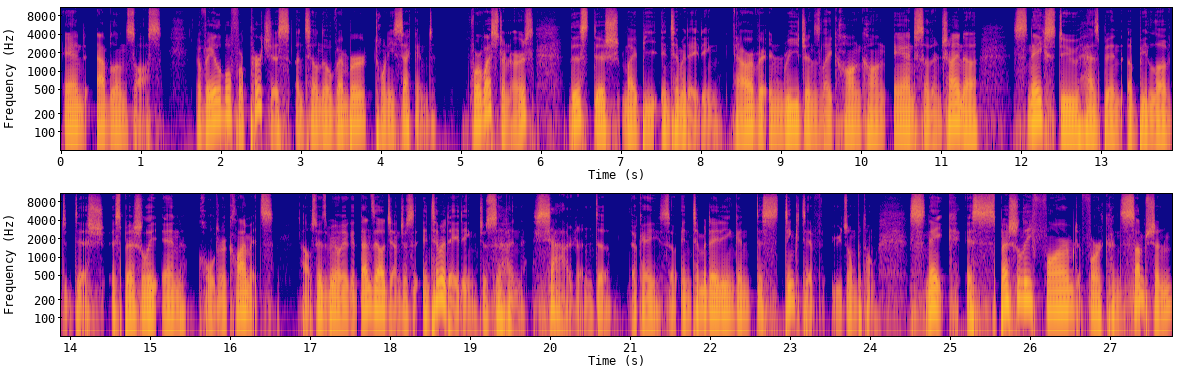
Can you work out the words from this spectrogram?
and abalone sauce, available for purchase until November 22nd. For Westerners, this dish might be intimidating. However, in regions like Hong Kong and southern China, Snake stew has been a beloved dish, especially in colder climates. 好，所以这边有一个单词要讲，就是 intimidating，就是很吓人的。OK，so、okay? intimidating 跟 distinctive 与众不同。Snake, especially farmed for consumption,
